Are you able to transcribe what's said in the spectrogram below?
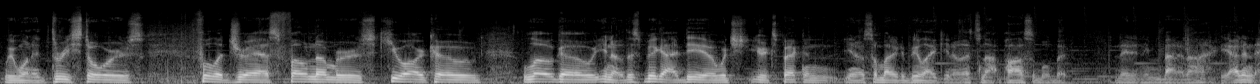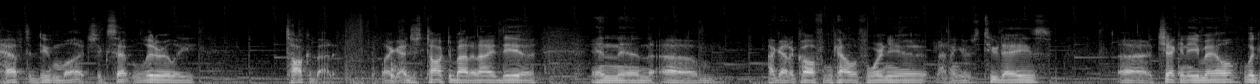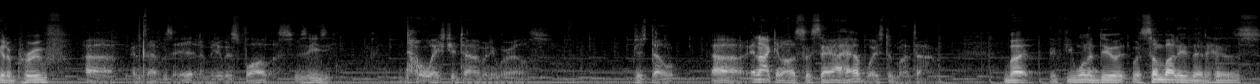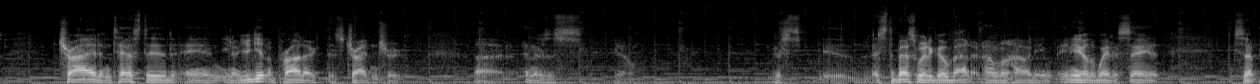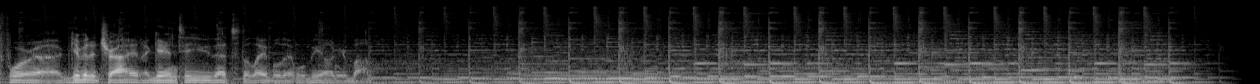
We wanted three stores, full address, phone numbers, QR code, logo, you know, this big idea, which you're expecting, you know, somebody to be like, you know, that's not possible, but they didn't even bat an eye. I didn't have to do much except literally talk about it. Like I just talked about an idea and then um, I got a call from California, I think it was two days, uh, check an email, look at a proof, uh, and that was it. I mean, it was flawless, it was easy. Don't waste your time anywhere else. Just don't. Uh, and I can honestly say I have wasted my time. But if you want to do it with somebody that has tried and tested and you know you're getting a product that's tried and true. Uh, and there's this you know there's that's the best way to go about it. I don't know how any any other way to say it except for uh, give it a try and i guarantee you that's the label that will be on your bottle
